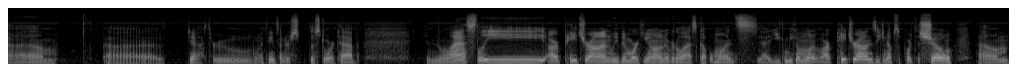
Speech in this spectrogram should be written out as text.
Um, uh, yeah, through I think it's under the store tab. And lastly, our Patreon we've been working on over the last couple months. Uh, you can become one of our patrons. You can help support the show. Um,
